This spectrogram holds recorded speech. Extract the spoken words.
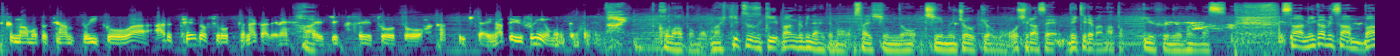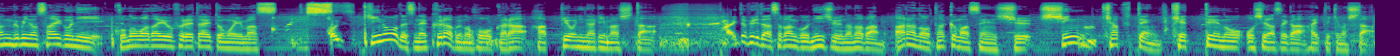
うん、熊本キャンプ以降はある程度揃った中でね、はい、熟成等々を図っていきたいなというふうに思ってます。はい。この後も、まあ、引き続き番組内でも最新のチーム状況をお知らせできればなというふうに思います。さあ三上さん番組の最後にこの話題を触れたいと思います、はい、昨日ですねクラブの方から発表になりました。ライトフィルダー背番号27番荒野拓磨選手新キャプテン決定のお知らせが入ってきました、は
